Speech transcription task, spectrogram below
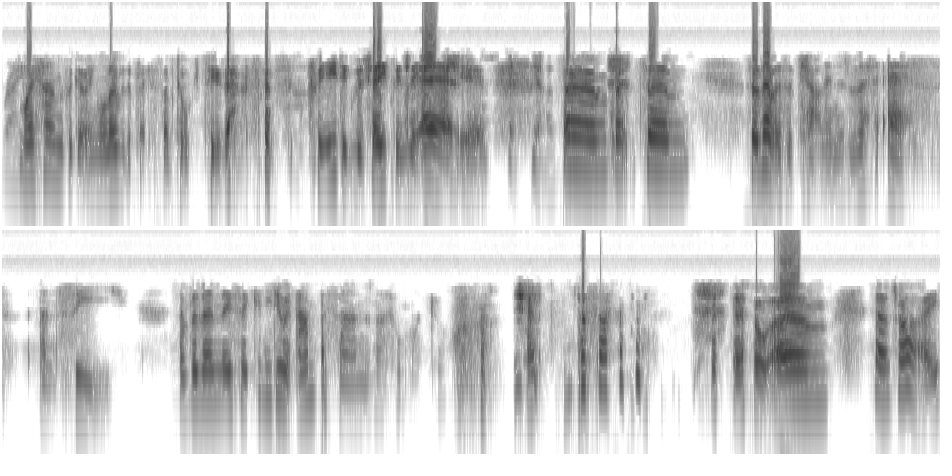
Right. My hands are going all over the place. I'm talking to you now. creating the shape in the air here. yes. Um, but um, so that was a challenge. The letter S and C. Uh, but then they said, "Can you do an ampersand?" And I thought, "My God, an ampersand." so, um, that's right.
